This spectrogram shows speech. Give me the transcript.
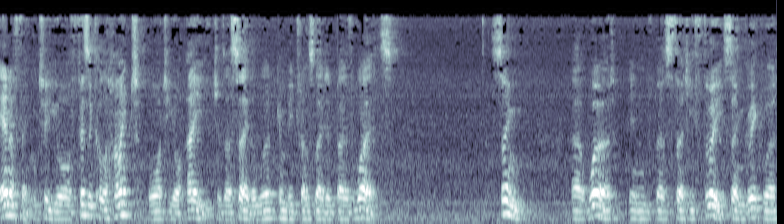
anything to your physical height or to your age. As I say, the word can be translated both ways. Same uh, word in verse 33, same Greek word.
